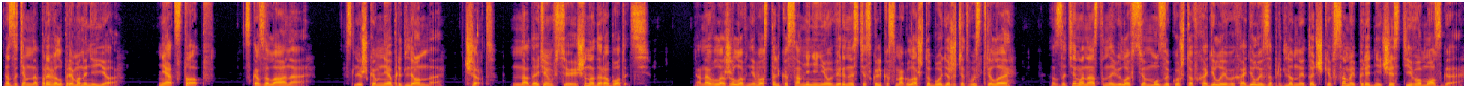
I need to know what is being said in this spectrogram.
а затем направил прямо на неё. «Нет, стоп», — сказала она. «Слишком неопределённо. Чёрт, над этим всё ещё надо работать». Она вложила в него столько сомнений и неуверенности, сколько смогла, чтобы удержать от выстрела. Затем она остановила всю музыку, что входила и выходила из определенной точки в самой передней части его мозга.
